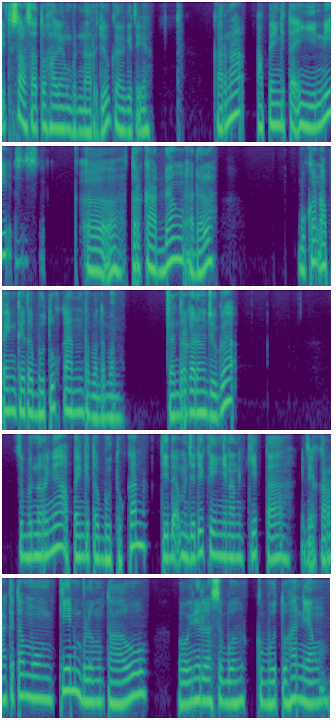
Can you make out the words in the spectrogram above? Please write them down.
itu salah satu hal yang benar juga gitu ya. Karena apa yang kita ingini uh, terkadang adalah bukan apa yang kita butuhkan, teman-teman. Dan terkadang juga sebenarnya apa yang kita butuhkan tidak menjadi keinginan kita gitu ya. Karena kita mungkin belum tahu bahwa ini adalah sebuah kebutuhan yang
